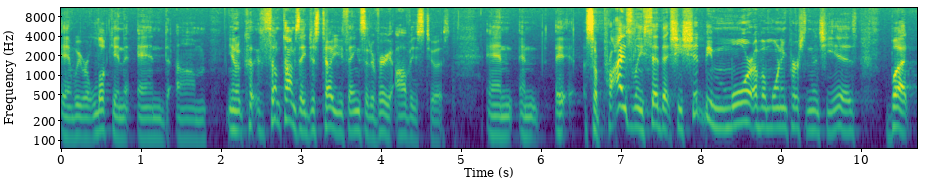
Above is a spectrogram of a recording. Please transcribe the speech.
and we were looking and, um, you know, sometimes they just tell you things that are very obvious to us. And, and surprisingly said that she should be more of a morning person than she is, but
